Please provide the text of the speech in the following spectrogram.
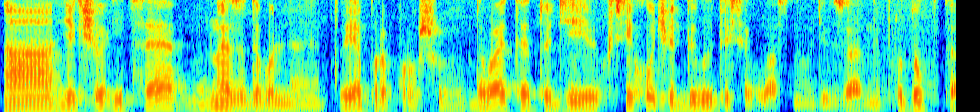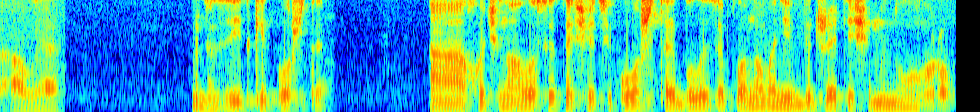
А якщо і це не задовольняє, то я перепрошую. Давайте тоді всі хочуть дивитися власне аудіовізуальний продукт, але звідки кошти? А, хочу наголосити, що ці кошти були заплановані в бюджеті ще минулого року,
